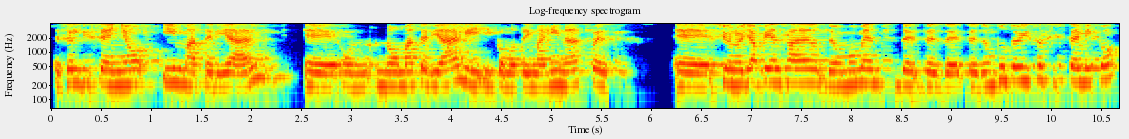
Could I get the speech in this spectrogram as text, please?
Es el diseño inmaterial eh, o no material y, como te imaginas, pues eh, si uno ya piensa de, un momento, de, desde, desde un punto de vista sistémico,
